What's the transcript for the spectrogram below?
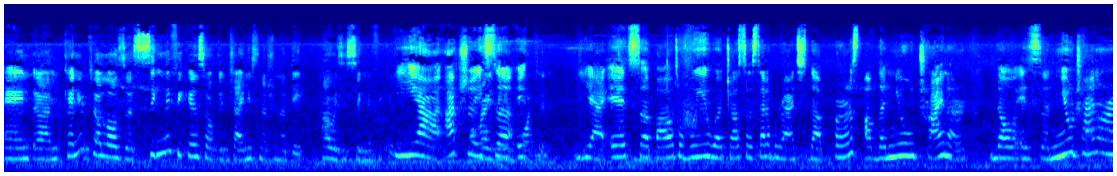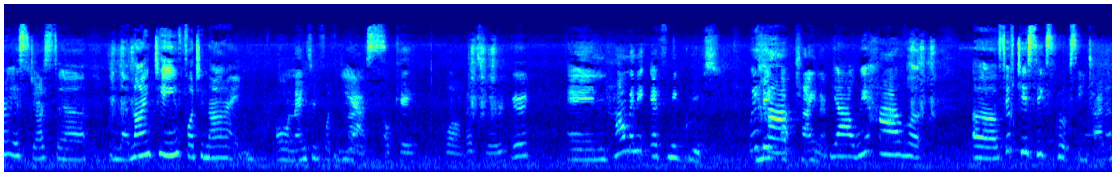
And um, can you tell us the significance of the Chinese National Day? How is it significant? Yeah, actually, it's uh, it it, important? yeah, it's about we will just celebrate the birth of the new China. No, it's uh, new China is just uh, in the 1949. Oh, 1949. Yes. Okay. Wow, that's very good. And how many ethnic groups We make have- up China? Yeah, we have uh, uh, 56 groups in China.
